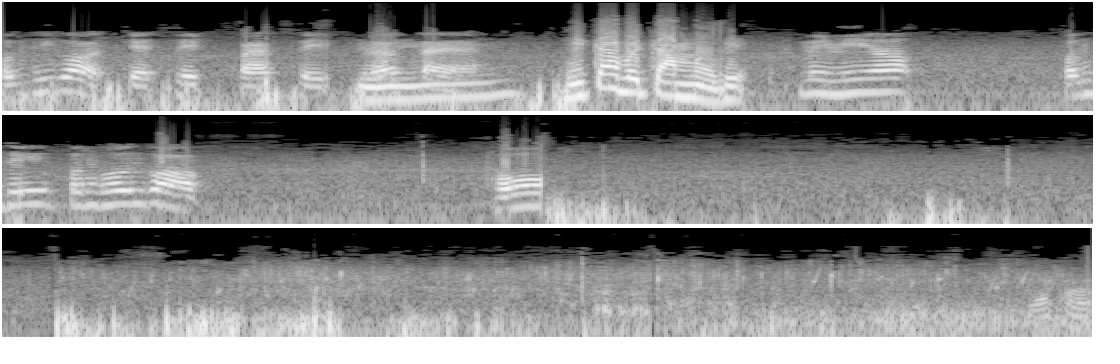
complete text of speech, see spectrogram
บางทีก็เจ็ดสิบแปดสิบแล้วแต่อืมมีเจ้าประจำเหรอพี่ไม่มีแล้วบางทีบางคนก็โทรเดี๋ยวผม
